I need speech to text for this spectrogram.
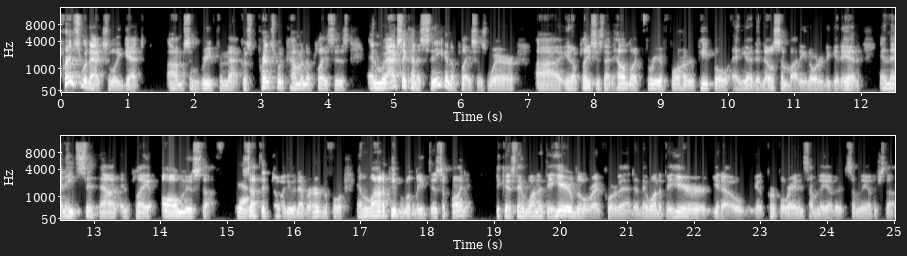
Prince would actually get um, some grief from that because Prince would come into places and we actually kind of sneak into places where, uh, you know, places that held like three or 400 people and you had to know somebody in order to get in. And then he'd sit down and play all new stuff, yeah. stuff that nobody would ever heard before. And a lot of people would leave disappointed because they wanted to hear Little Red Corvette and they wanted to hear, you know, you know Purple Rain and some of the other some of the other stuff.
